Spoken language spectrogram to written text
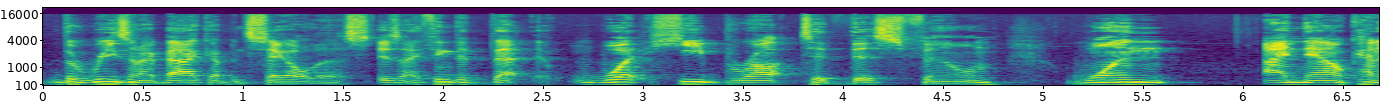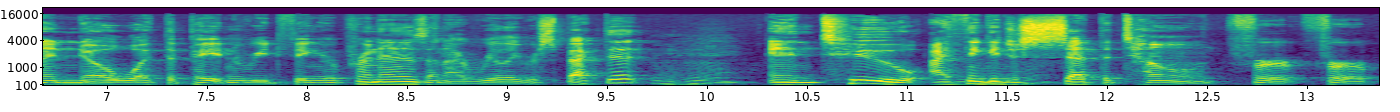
the reason I back up and say all this is I think that that what he brought to this film, one, I now kind of know what the Peyton Reed fingerprint is, and I really respect it. Mm-hmm. And two, I think it just set the tone for for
